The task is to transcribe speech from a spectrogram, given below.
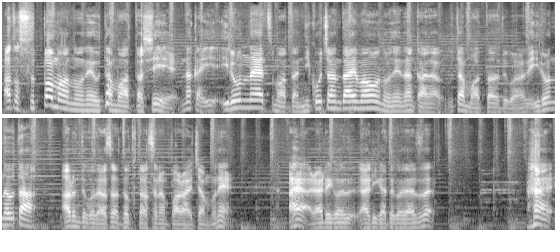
あと、スッパーマンのね、歌もあったし、なんかいろんなやつもあった、ニコちゃん大魔王のね、なんか歌もあったでございます。いろんな歌あるんでございます、ドクタースランプアライちゃんもね。はい、ありがとうございます。はい。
